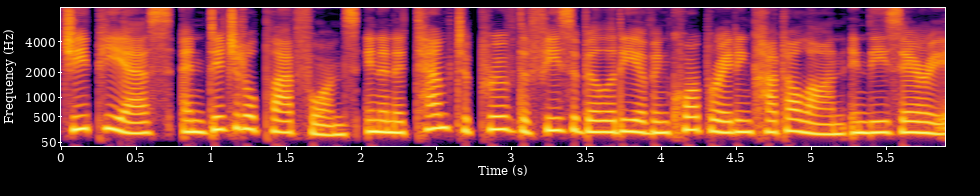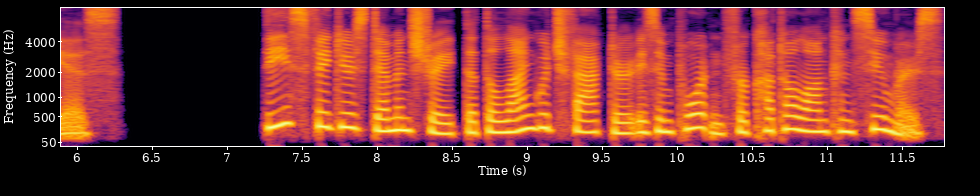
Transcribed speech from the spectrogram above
GPS, and digital platforms in an attempt to prove the feasibility of incorporating Catalan in these areas. These figures demonstrate that the language factor is important for Catalan consumers.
